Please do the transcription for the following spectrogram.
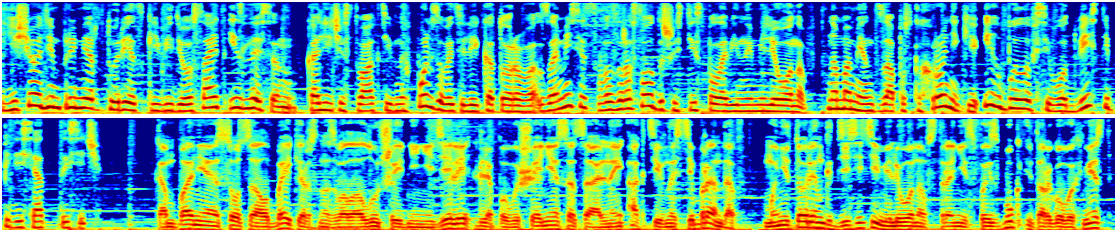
Еще один пример – турецкий видеосайт из Listen, количество активных пользователей которого за месяц возросло до 6,5 миллионов. На момент запуска хроники их было всего 250 тысяч. Компания Social Bakers назвала лучшие дни недели для повышения социальной активности брендов. Мониторинг 10 миллионов страниц Facebook и торговых мест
